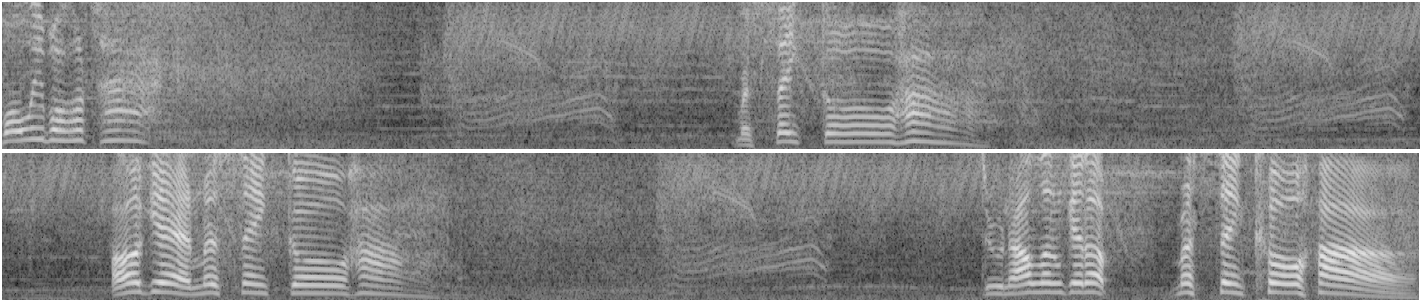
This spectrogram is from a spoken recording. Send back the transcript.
Volleyball attack! Masenko ha! Again, Masenko ha! Do not let him get up! Masenko ha!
